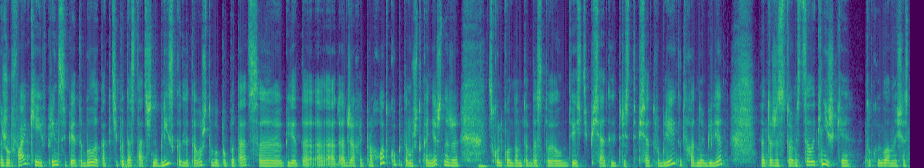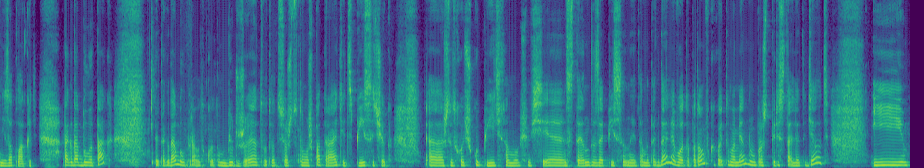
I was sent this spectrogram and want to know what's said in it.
журфаке, и, в принципе, это было так, типа, достаточно близко для того, чтобы попытаться пытаться где-то отжахать проходку, потому что, конечно же, сколько он там тогда стоил? 250 или 350 рублей, этот входной билет. Это же стоимость целой книжки. Только главное сейчас не заплакать. Тогда было так. И тогда был прям такой там бюджет, вот это все, что ты можешь потратить, списочек, э, что ты хочешь купить, там, в общем, все стенды записанные там и так далее. Вот. А потом в какой-то момент мы просто перестали это делать. И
